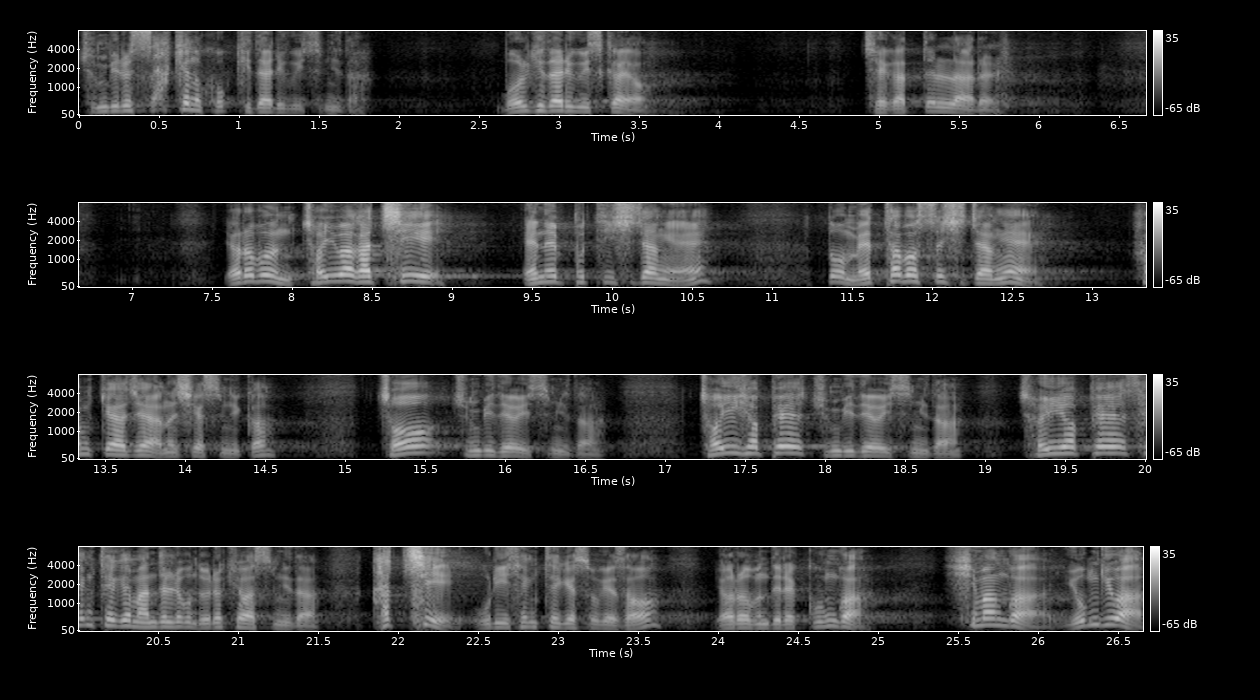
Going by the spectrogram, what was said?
준비를 싹 해놓고 기다리고 있습니다. 뭘 기다리고 있을까요? 제가 뜰 날을. 여러분, 저희와 같이 NFT 시장에 또 메타버스 시장에 함께하지 않으시겠습니까? 저 준비되어 있습니다. 저희 협회 준비되어 있습니다. 저희 협회 생태계 만들려고 노력해 왔습니다. 같이 우리 생태계 속에서 여러분들의 꿈과 희망과 용기와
